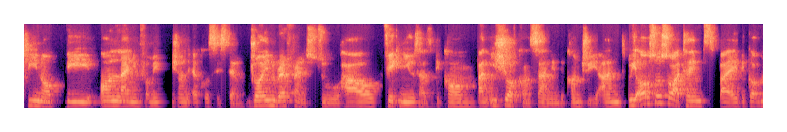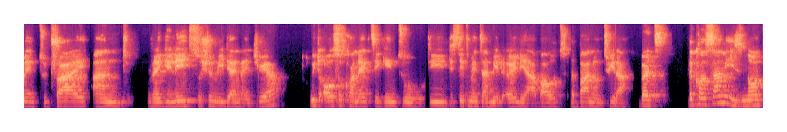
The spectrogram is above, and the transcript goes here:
clean up the online information ecosystem, drawing reference to how fake news has become an issue of concern in the country. And we also saw attempts by the government to try and regulate social media in Nigeria which also connects again to the, the statement I made earlier about the ban on Twitter. But the concern is not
